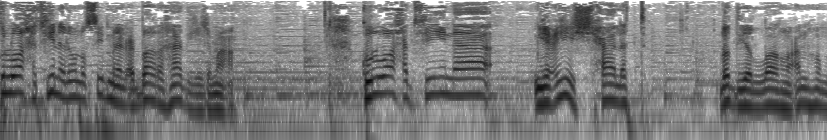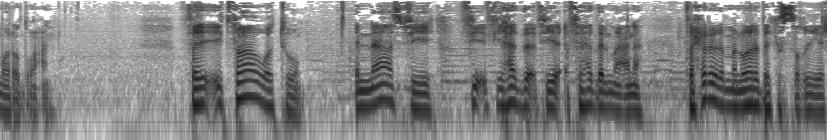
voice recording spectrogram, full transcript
كل واحد فينا له نصيب من العبارة هذه يا جماعة. كل واحد فينا يعيش حالة رضي الله عنهم ورضوا عنه. فيتفاوتوا. الناس في في في هذا في في هذا المعنى. فحلو لما ولدك الصغير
